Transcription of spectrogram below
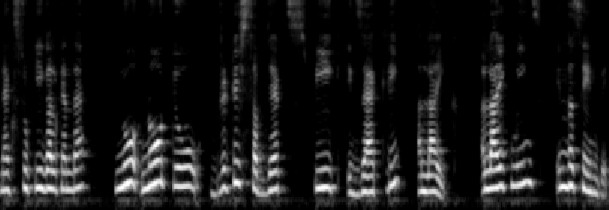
ਨੈਕਸਟ ਉਹ ਕੀ ਗੱਲ ਕਹਿੰਦਾ ਹੈ no no two british subjects speak exactly alike alike means in the same way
